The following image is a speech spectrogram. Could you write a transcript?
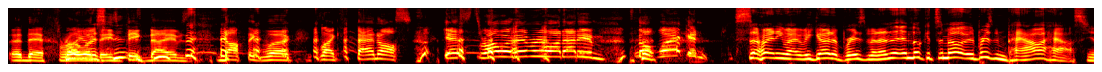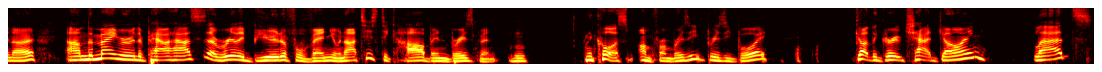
And they're throwing was- these big names. Nothing worked. It's like Thanos. Just throwing everyone at him. It's not working. So anyway, we go to Brisbane, and, and look, it's a Mel- Brisbane powerhouse. You know, um, the main room of the powerhouse is a really beautiful venue, an artistic hub in Brisbane. And of course, I'm from Brizzy, Brizzy boy. Got the group chat going, lads.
